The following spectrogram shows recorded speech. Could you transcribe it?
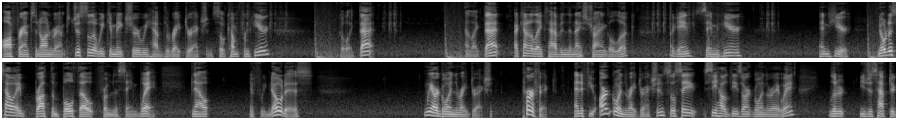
off ramps and on ramps just so that we can make sure we have the right direction. So come from here, go like that, and like that. I kind of like having the nice triangle look. Again, same here and here. Notice how I brought them both out from the same way. Now, if we notice, we are going the right direction. Perfect. And if you aren't going the right direction, so say, see how these aren't going the right way, you just have to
